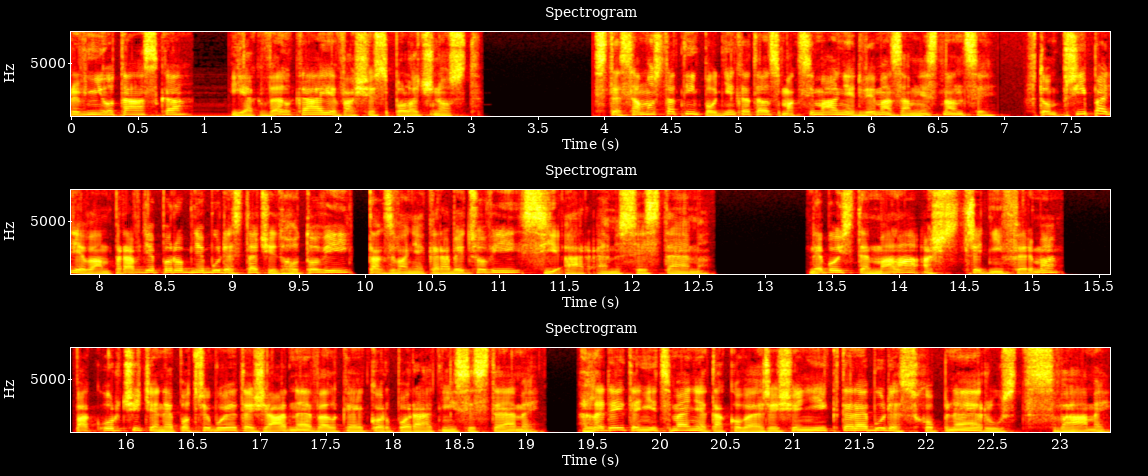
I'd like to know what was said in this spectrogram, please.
První otázka. Jak velká je vaše společnost? Jste samostatný podnikatel s maximálně dvěma zaměstnanci? V tom případě vám pravděpodobně bude stačit hotový, takzvaně krabicový CRM systém. Nebo jste malá až střední firma? Pak určitě nepotřebujete žádné velké korporátní systémy. Hledejte nicméně takové řešení, které bude schopné růst s vámi.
